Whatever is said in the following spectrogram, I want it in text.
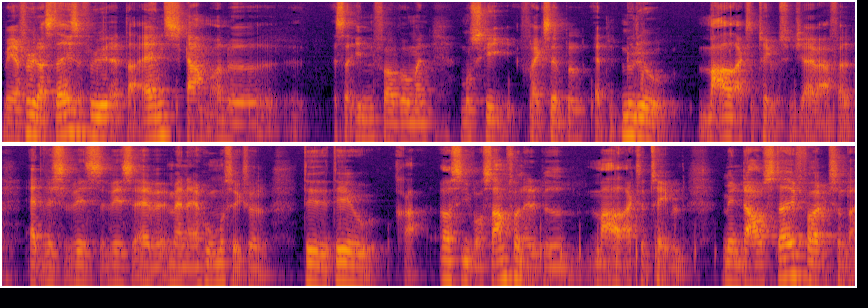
Men jeg føler stadig selvfølgelig, at der er en skam og noget altså altså indenfor, hvor man måske for eksempel, at nu er det jo meget acceptabelt, synes jeg i hvert fald, at hvis, hvis, hvis at man er homoseksuel, det, det er jo også i vores samfund er det blevet meget acceptabelt. Men der er jo stadig folk, som der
